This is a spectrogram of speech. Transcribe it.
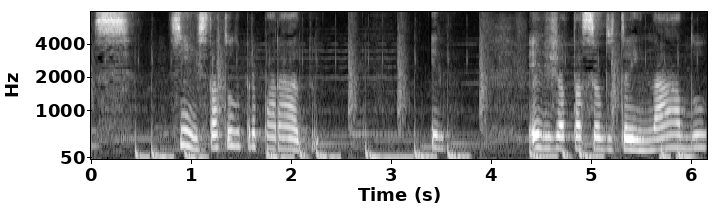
Sim, está tudo preparado. Ele, ele já está sendo treinado.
